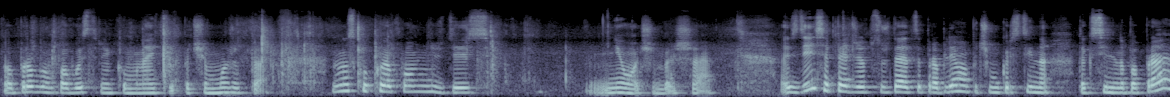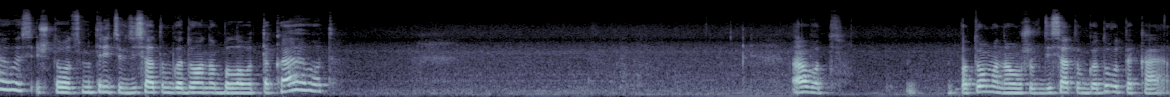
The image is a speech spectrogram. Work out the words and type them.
Попробуем по-быстренькому найти, почему же так. Ну, насколько я помню, здесь не очень большая. Здесь, опять же, обсуждается проблема, почему Кристина так сильно поправилась. И что, вот смотрите, в 2010 году она была вот такая вот. А вот потом она уже в 2010 году вот такая.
